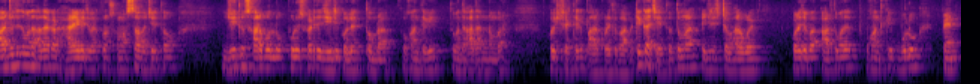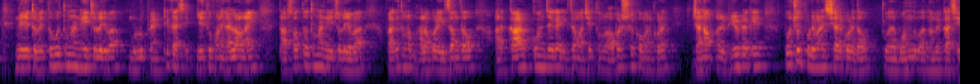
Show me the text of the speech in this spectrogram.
আর যদি তোমাদের আধার কার্ড হারিয়ে গেছে বা কোনো সমস্যা হয়েছে তো যেহেতু স্যার বলল পুলিশ ফাঁড়িতে জিডি করলে তোমরা ওখান থেকে তোমাদের আধার নাম্বার ওয়েবসাইট থেকে পার করে দিতে পারবে, ঠিক আছে? তো তোমরা এই জিনিসটা ভালো করে করে যাবা আর তোমাদের ওখান থেকে ব্লু প্যান্ট নিয়ে যেতে হবে। তবুও তোমরা নিয়ে চলে যাবা ব্লু প্যান্ট ঠিক আছে? যেহেতু ওখানে অ্যালাউ নাই তার সত্ত্বেও তোমরা নিয়ে চলে যাবা। বাকি তোমরা ভালো করে এক্সাম দাও। আর কার কোন জায়গায় এক্সাম আছে তোমরা অবশ্যই কমেন্ট করে জানাও। আর ভিডিওটাকে প্রচুর পরিমাণে শেয়ার করে দাও তোমাদের বন্ধু বান্ধবের কাছে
